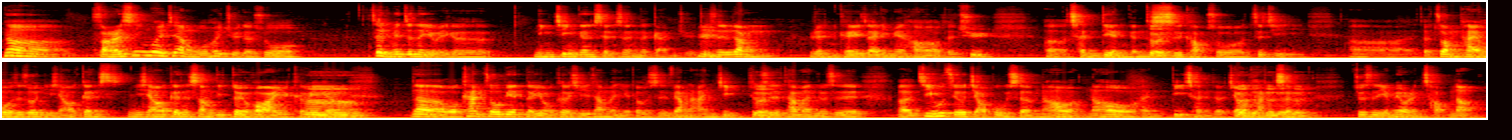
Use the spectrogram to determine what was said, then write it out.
那反而是因为这样，我会觉得说这里面真的有一个宁静跟神圣的感觉，嗯，就是让人可以在里面好好的去。呃，沉淀跟思考，说自己呃的状态，或者是说你想要跟你想要跟上帝对话也可以啊。嗯、那我看周边的游客，其实他们也都是非常的安静，就是他们就是呃几乎只有脚步声，然后然后很低沉的交谈声，就是也没有人吵闹。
